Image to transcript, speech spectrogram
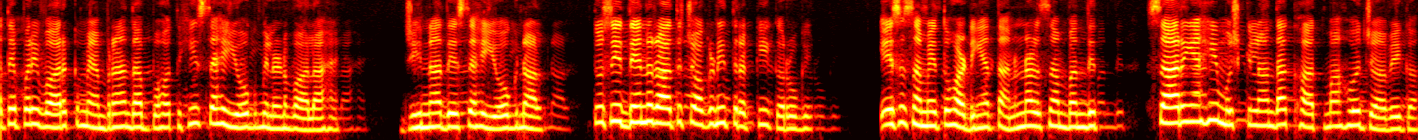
ਅਤੇ ਪਰਿਵਾਰਕ ਮੈਂਬਰਾਂ ਦਾ ਬਹੁਤ ਹੀ ਸਹਿਯੋਗ ਮਿਲਣ ਵਾਲਾ ਹੈ। ਜਿਨ੍ਹਾਂ ਦੇ ਸਹਿਯੋਗ ਨਾਲ ਤੁਸੀਂ ਦਿਨ ਰਾਤ ਚੌਗਣੀ ਤਰੱਕੀ ਕਰੋਗੇ। ਇਸ ਸਮੇਂ ਤੁਹਾਡੀਆਂ ਧਨ ਨਾਲ ਸੰਬੰਧਿਤ ਸਾਰੀਆਂ ਹੀ ਮੁਸ਼ਕਿਲਾਂ ਦਾ ਖਾਤਮਾ ਹੋ ਜਾਵੇਗਾ।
